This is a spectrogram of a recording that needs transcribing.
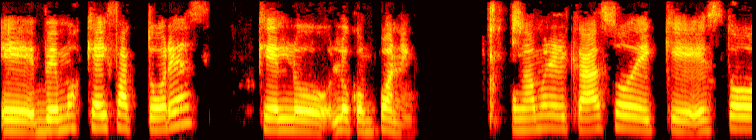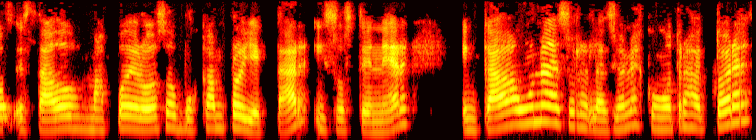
eh, vemos que hay factores que lo, lo componen. Pongamos en el caso de que estos estados más poderosos buscan proyectar y sostener en cada una de sus relaciones con otros actores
